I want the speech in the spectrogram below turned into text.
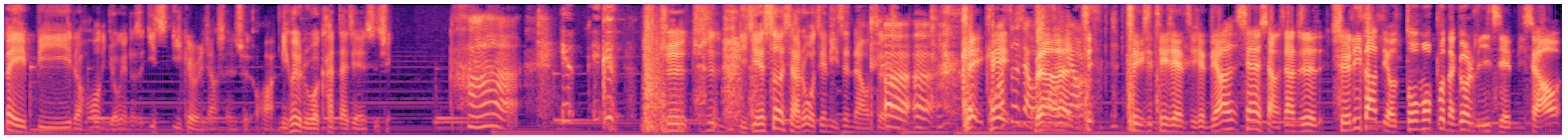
被逼，然后你永远都是一一个人这样生存的话，你会如何看待这件事情？哈，因为就是就是你今天设想，如果今天你是 Nelson，、嗯嗯，可以可以设想，我没有是这样没有听停停停停停！你要现在想象，就是学历到底有多么不能够理解你想要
